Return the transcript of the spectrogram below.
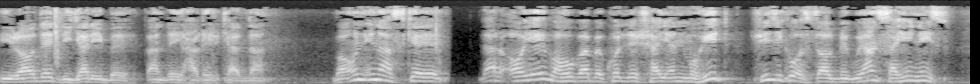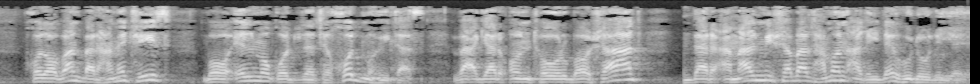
ایراد دیگری به بنده حقیر کردن. و اون این است که در آیه و به کل شیء محیط چیزی که استاد می‌گویند صحیح نیست. خداوند بر همه چیز با علم و قدرت خود محیط است و اگر آنطور باشد در عمل می شود همان عقیده حلولیه.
